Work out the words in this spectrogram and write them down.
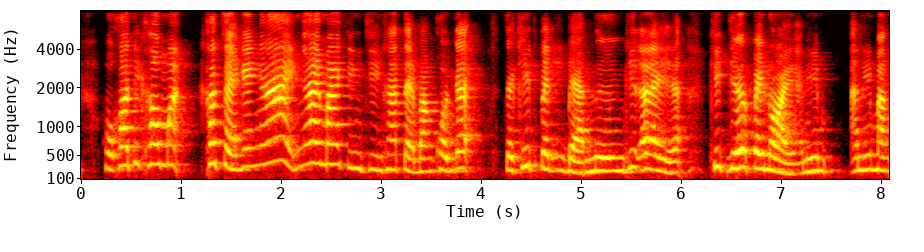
ๆ หัวข้อที่เข้ามาเข้าใจง่าย ๆ ง่ายมากจริง ๆ ค่ะ แต่บางคนก็จะคิดเป็นอีกแบบหนึ่งคิดอะไรอย่างเงี้ยคิดเยอะไปหน่อย อันนี้ อันนี้บาง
